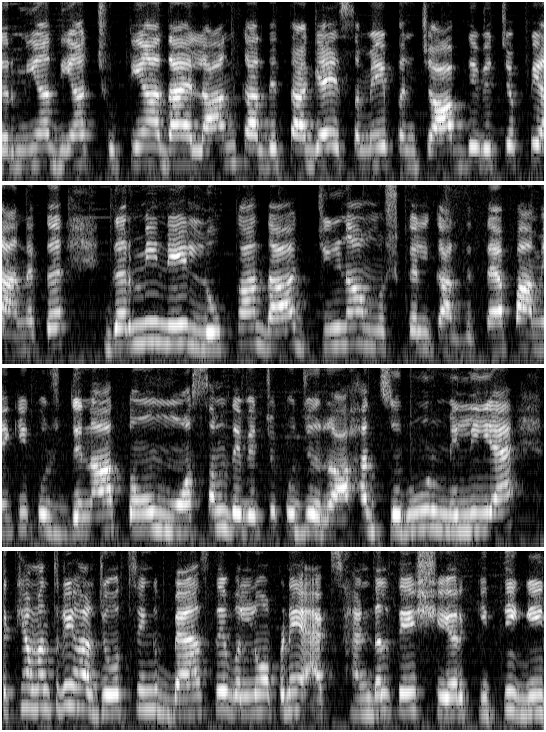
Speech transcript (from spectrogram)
ਗਰਮੀਆਂ ਦੀਆਂ ਛੁੱਟੀਆਂ ਦਾ ਐਲਾਨ ਕਰ ਦਿੱਤਾ ਗਿਆ। ਇਸ ਸਮੇਂ ਪੰਜਾਬ ਦੇ ਵਿੱਚ ਭਿਆਨਕ ਗਰਮੀ ਨੇ ਲੋਕਾਂ ਦਾ ਜੀਣਾ ਮੁਸ਼ਕਲ ਕਰ ਦਿੱਤਾ ਹੈ। ਭਾਵੇਂ ਕਿ ਕੁਝ ਦਿਨਾਂ ਤੋਂ ਮੌਸਮ ਦੇ ਵਿੱਚ ਕੁਝ ਰਾਹਤ ਜ਼ਰੂਰ ਮਿਲੀ ਹੈ। ਸਿੱਖਿਆ ਮੰਤਰੀ ਹਰਜੋਤ ਸਿੰਘ ਬੈਂਸ ਦੇ ਵੱਲੋਂ ਆਪਣੇ ਐਕਸ ਹੈਂਡਲ ਤੇ ਸ਼ੇਅਰ ਕੀਤੀ ਗਈ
